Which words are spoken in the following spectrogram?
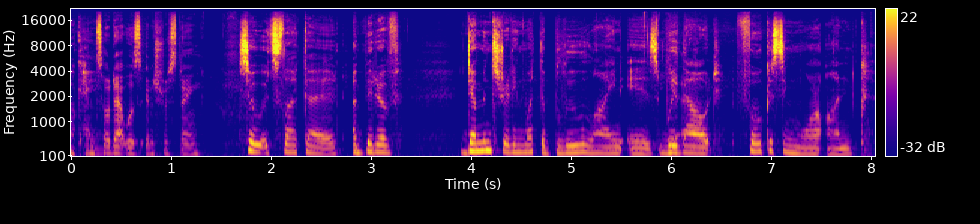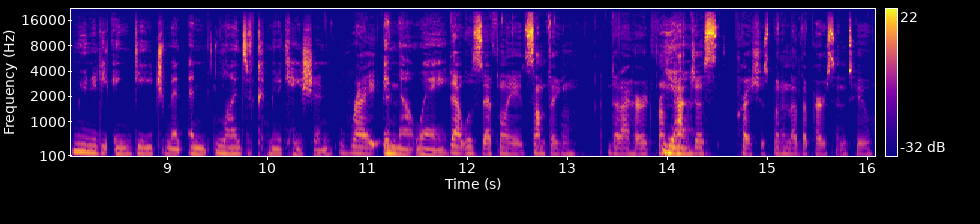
Okay. And so that was interesting. So it's like a, a bit of demonstrating what the blue line is without focusing more on community engagement and lines of communication Right. in and that way. that was definitely something that I heard from Yeah. not just Precious, but another person too.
